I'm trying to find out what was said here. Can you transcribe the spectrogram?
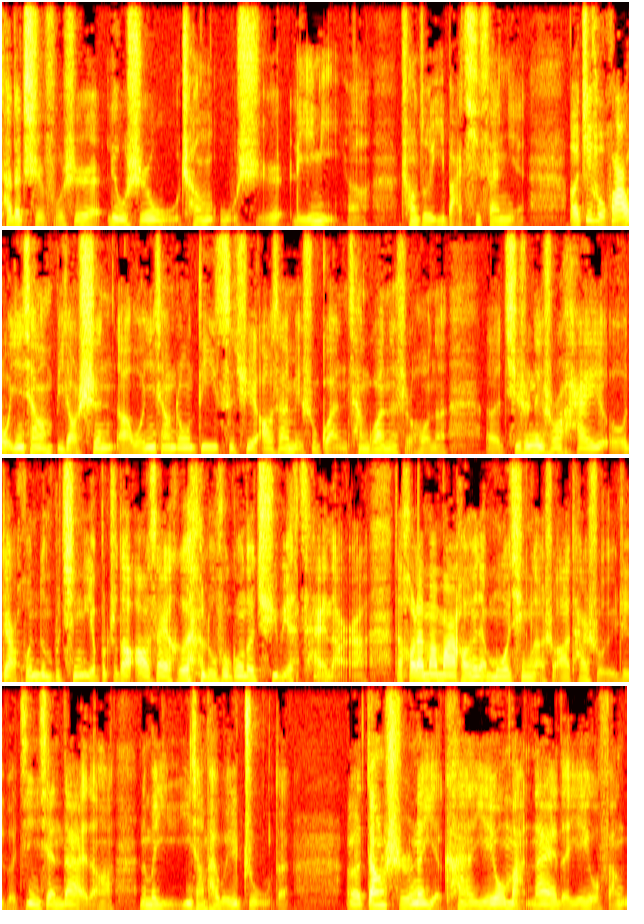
它的尺幅是六十五乘五十厘米啊，创作于一八七三年。呃，这幅画我印象比较深啊。我印象中第一次去奥赛美术馆参观的时候呢，呃，其实那时候还有点混沌不清，也不知道奥赛和 卢浮宫的区别在哪儿啊。但后来慢慢好像有点摸清了，说啊，它属于这个近现代的啊，那么以印象派为主的。呃，当时呢也看也有马奈的，也有梵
